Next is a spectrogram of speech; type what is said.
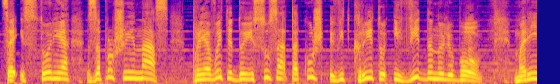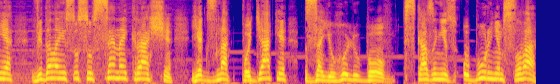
Ця історія запрошує нас проявити до Ісуса таку ж відкриту і віддану любов. Марія віддала Ісусу все найкраще як знак подяки за Його любов. Сказані з обуренням слова,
